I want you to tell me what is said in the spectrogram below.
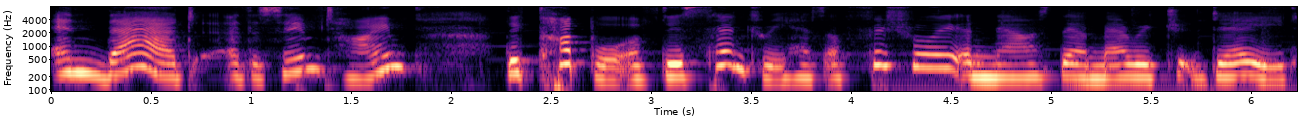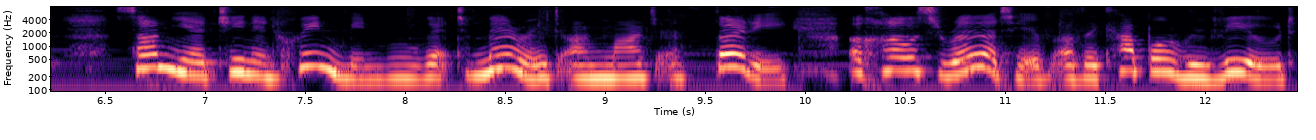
And that, at the same time, the couple of this century has officially announced their marriage date. Son Ye-jin and Bin will get married on March 30. A close relative of the couple revealed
